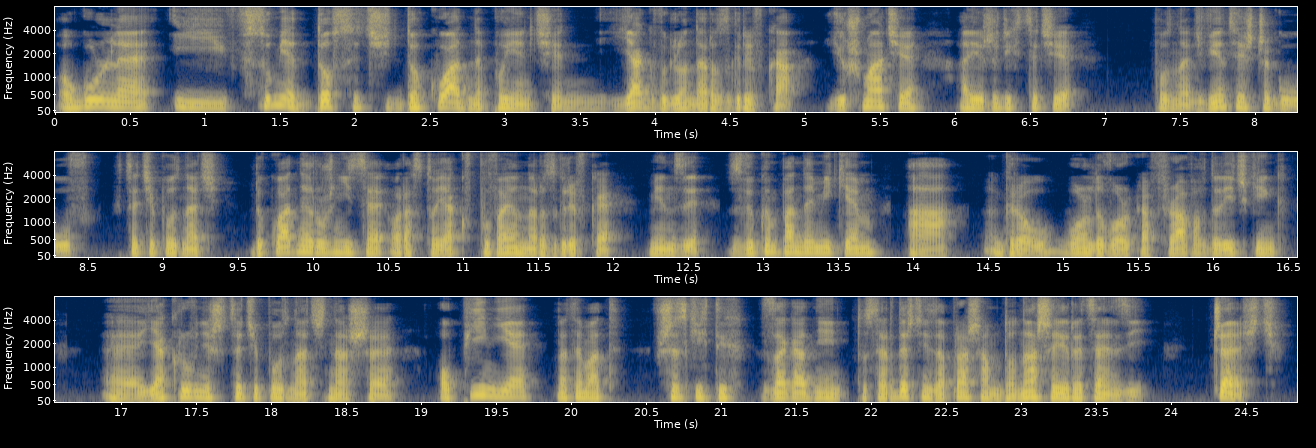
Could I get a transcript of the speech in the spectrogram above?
ogólne i w sumie dosyć dokładne pojęcie, jak wygląda rozgrywka, już macie, a jeżeli chcecie poznać więcej szczegółów, chcecie poznać dokładne różnice oraz to, jak wpływają na rozgrywkę między zwykłym pandemikiem a grą World of Warcraft Wrath of the Lich King, e, jak również chcecie poznać nasze opinie na temat wszystkich tych zagadnień, to serdecznie zapraszam do naszej recenzji. Cześć!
